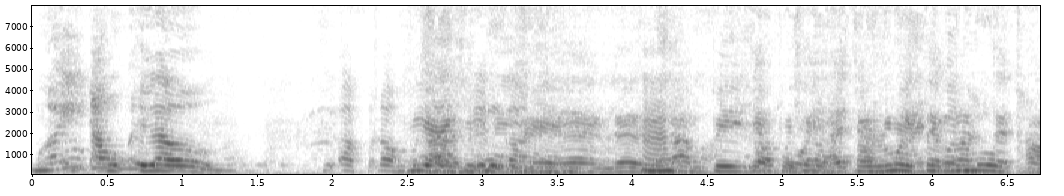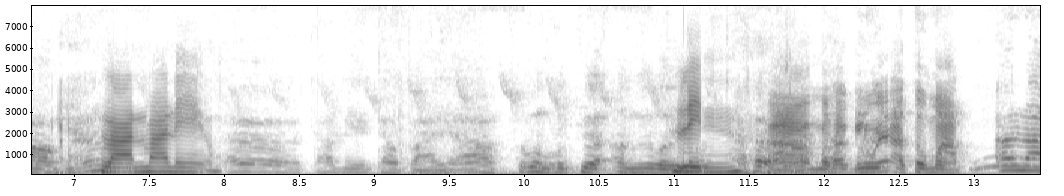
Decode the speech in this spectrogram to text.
เมื่อเอาไปเลยอดดองเบี้ยชิบุกแห้งเลยสามปีจะป่วยให้เจ้ารวยแต่เงินแต่ทองเนหอะลานมาแล้วเออ นี้ต่อไปเอาตัวผมก็เชื่อเอาเงินเล่นอ่ามาทักลุยอัตโนมัติเอาละ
